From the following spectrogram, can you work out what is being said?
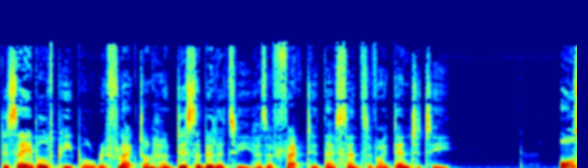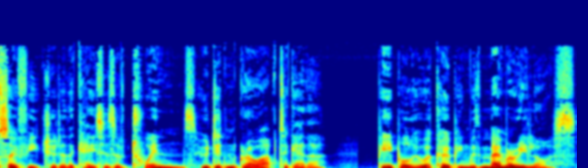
disabled people reflect on how disability has affected their sense of identity. Also featured are the cases of twins who didn't grow up together, people who are coping with memory loss,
